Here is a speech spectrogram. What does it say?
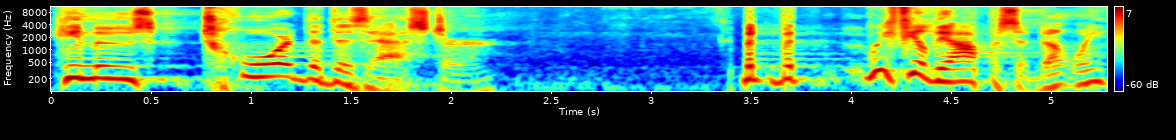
he moves toward the disaster. But, but we feel the opposite, don't we?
